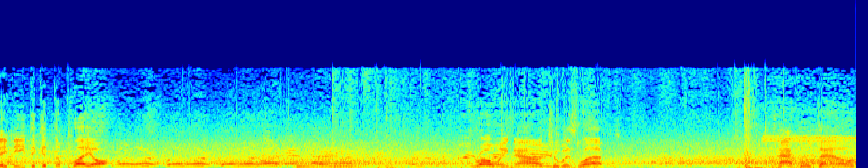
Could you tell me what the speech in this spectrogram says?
They need to get the play off. Throwing now to his left. Tackled down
